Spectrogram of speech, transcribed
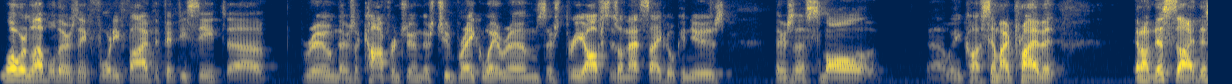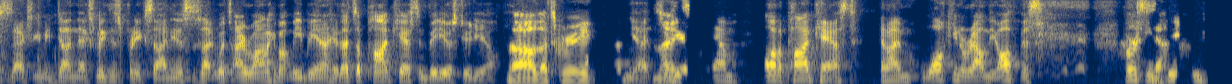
Lower level, there's a 45 to 50 seat uh, room. There's a conference room. There's two breakaway rooms. There's three offices on that side people can use. There's a small, uh, what do you call it, semi private. And on this side, this is actually going to be done next week. This is pretty exciting. This is what's ironic about me being out here. That's a podcast and video studio. Oh, that's great. Yet. Nice. So here I am on a podcast and I'm walking around the office versus yeah. being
